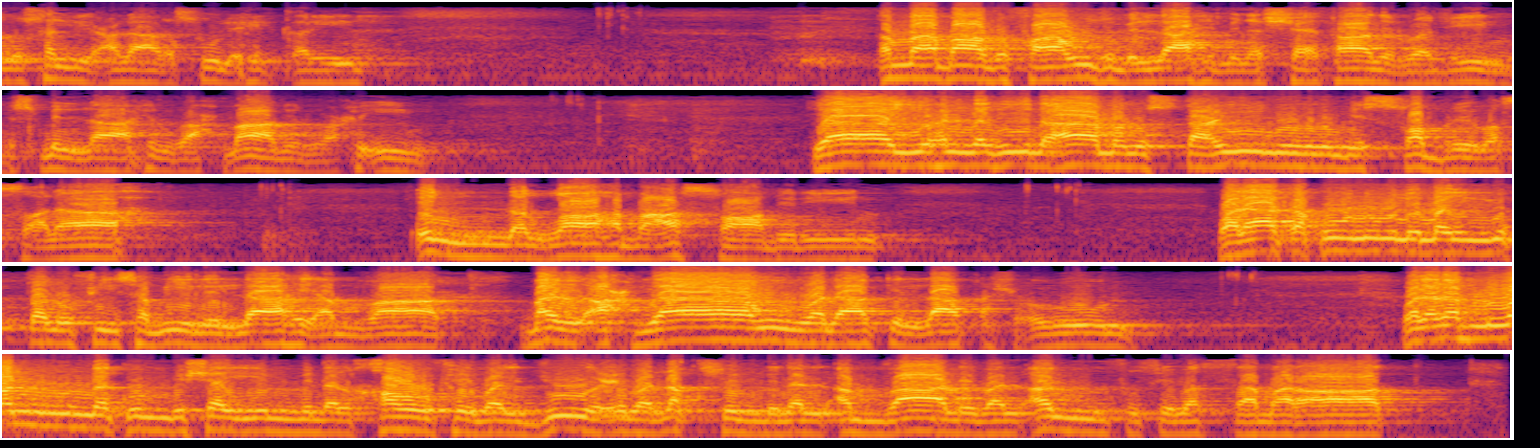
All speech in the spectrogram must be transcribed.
वनसली अला रसूल करीम अम्माबाद फ़ाउज़ बिल्लामिनशैतानरजीम बसमीम यादीन आमनस्ताइनबिस्सब्र वसलाह इन्नल्लाहमासाबिरीन वला तकूलू लिमन युक्तल फ़ी सबीलिल्लाह अमवात बल अहयाउ वला किल्ला तशऊरून वलनबलुवन्नकुम बिशय्इन मिनल खौफ वलजूअ व नक्स मिनल अमवाल वल अनफुस वस्समरात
